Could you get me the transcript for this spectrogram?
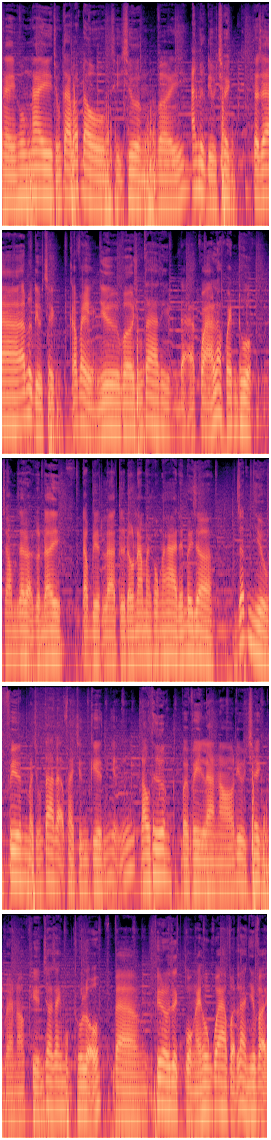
Ngày hôm nay chúng ta bắt đầu thị trường với áp lực điều chỉnh. Thật ra áp lực điều chỉnh có vẻ như với chúng ta thì đã quá là quen thuộc trong giai đoạn gần đây, đặc biệt là từ đầu năm 2022 đến bây giờ. Rất nhiều phiên mà chúng ta đã phải chứng kiến những đau thương bởi vì là nó điều chỉnh và nó khiến cho danh mục thua lỗ. Và phiên giao dịch của ngày hôm qua vẫn là như vậy.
